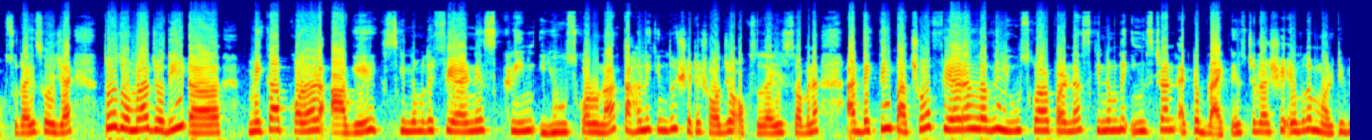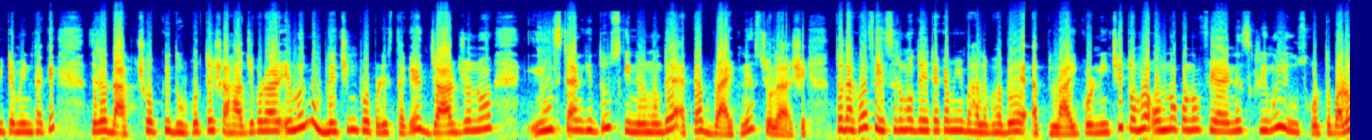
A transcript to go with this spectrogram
অক্সিডাইজ হয়ে যায়। তো তোমরা যদি মেকআপ করার আগে স্কিনের মধ্যে ফেয়ারনেস ক্রিম ইউজ করো না, তাহলে কিন্তু সেটা সহজে অক্সিডাইজ হবে না। আর দেখতেই পাচ্ছ ফেয়ার অ্যান্ড লাভলি ইউজ করার পরে না স্কিনের মধ্যে ইনস্ট্যান্ট একটা ব্রাইটনেস চলে আসে, এর মধ্যে মাল্টিভিটামিন থাকে, যেটা দাগ ছোপকে দূর করতে সাহায্য করে, আর এর মধ্যে ব্লিচিং প্রপার্টিস থাকে, যার জন্য ইনস্ট্যান্ট কিন্তু স্কিনের মধ্যে একটা ব্রাইটনেস চলে আসে। তো দেখো ফেসের মধ্যে এটাকে আমি ভালোভাবে অ্যাপ্লাই করে নিচ্ছি। তোমরা অন্য কোনো ফেয়ারনেস ক্রিমও ইউজ করতে পারো।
